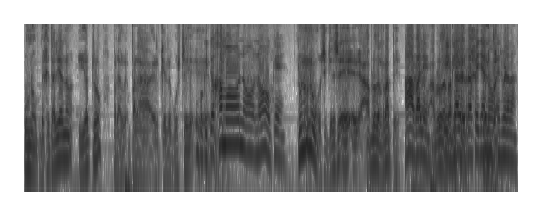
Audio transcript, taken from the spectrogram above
Uno vegetariano y otro para, para el que le guste. ¿Un eh, poquito de jamón o no? ¿O qué? no, no, no, si quieres, eh, eh, hablo del rape. Ah, vale. Hablo del Sí, rape, claro, el pero- rape ya pero- no, es verdad.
